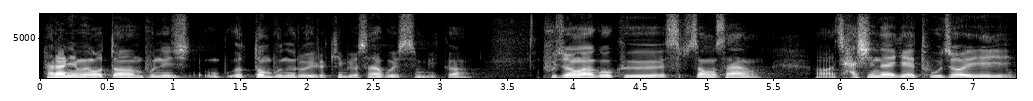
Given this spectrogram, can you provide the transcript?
하나님은 어떤 분이 어떤 분으로 이렇게 묘사하고 있습니까? 부정하고 그 습성상 어, 자신에게 도저히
